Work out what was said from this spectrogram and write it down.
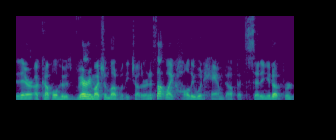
They're a couple who's very much in love with each other, and it's not like Hollywood hammed up that's setting it up for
